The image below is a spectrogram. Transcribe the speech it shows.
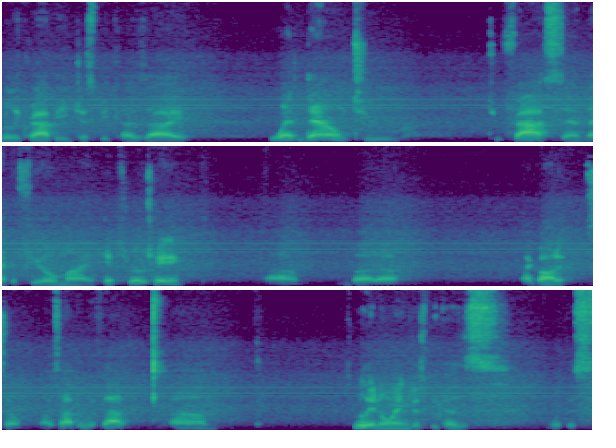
really crappy just because I went down too too fast and I could feel my hips rotating. Um, but uh, I got it, so I was happy with that. Um, it's really annoying just because with this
